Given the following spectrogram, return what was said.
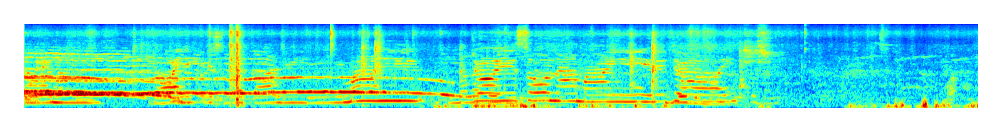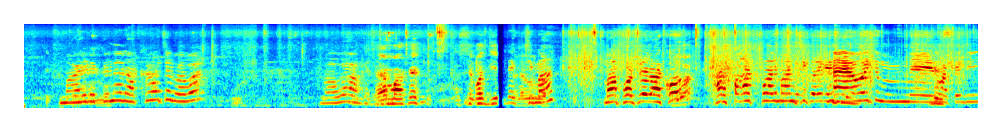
তনি জয় কৃষ্ণকালী মায়ের জয় সোনা মায়ের জয়। মায়ের এখানে রাখা আছে বাবা? বাবা। হ্যাঁ মাকে সেবা দিয়ে দেখছি মা। মা ফটো রাখো। আর পাঁচ ফল মানসি করে গেছি। হ্যাঁ ওই তো মেয়ের হাতে দিই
